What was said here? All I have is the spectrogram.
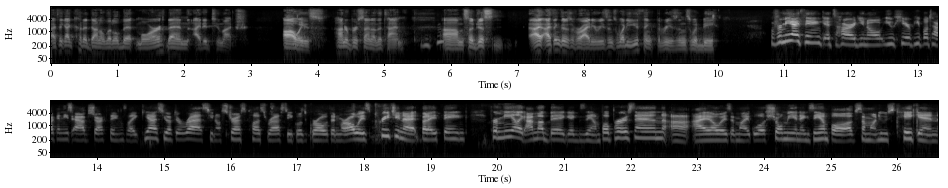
I think I could have done a little bit more than I did too much. Always, 100% of the time. Mm-hmm. Um, so just, I, I think there's a variety of reasons. What do you think the reasons would be? For me, I think it's hard. You know, you hear people talking these abstract things like, yes, you have to rest, you know, stress plus rest equals growth. And we're always preaching it. But I think for me, like, I'm a big example person. Uh, I always am like, well, show me an example of someone who's taken,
